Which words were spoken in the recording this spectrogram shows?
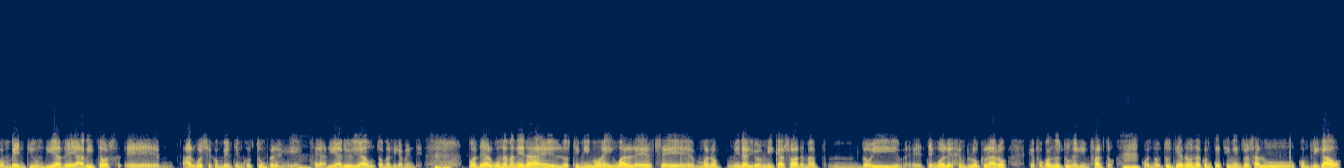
con 21 días de hábitos, eh, algo se convierte en costumbre y mm. sea diario ya automáticamente. Pues de alguna manera el optimismo es igual, es, eh, bueno, mira, yo en mi caso además mm, doy, eh, tengo el ejemplo claro que fue cuando tuve el infarto. Cuando tú tienes un acontecimiento de salud complicado,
